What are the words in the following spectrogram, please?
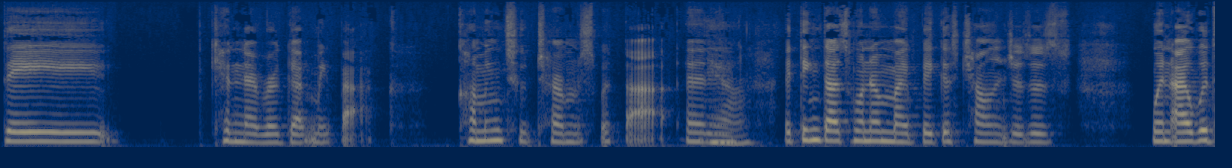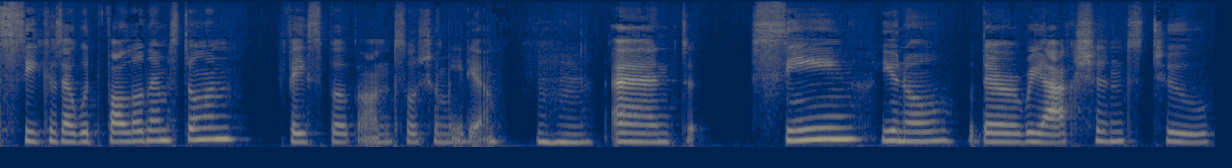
they can never get me back. Coming to terms with that. And Yeah. I think that's one of my biggest challenges is when I would see, because I would follow them still on Facebook, on social media, mm-hmm. and seeing, you know, their reactions to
